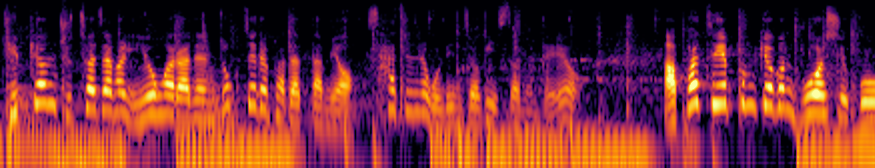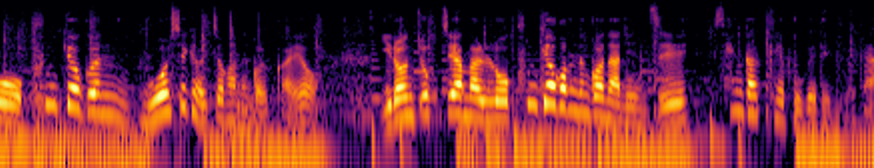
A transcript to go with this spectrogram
뒤편 주차장을 이용하라는 쪽지를 받았다며 사진을 올린 적이 있었는데요. 아파트의 품격은 무엇이고 품격은 무엇이 결정하는 걸까요? 이런 쪽지야말로 품격 없는 건 아닌지 생각해 보게 됩니다.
